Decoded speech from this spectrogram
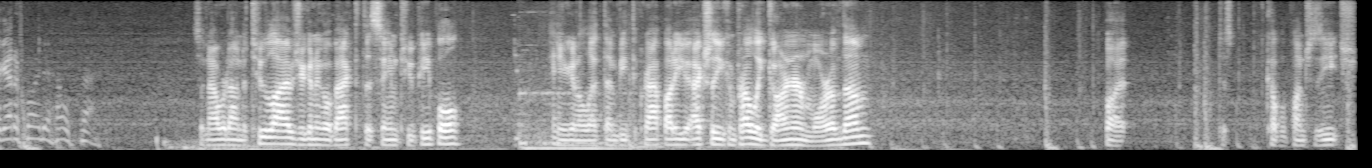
I gotta find a health pack. So now we're down to two lives. You're going to go back to the same two people. And you're going to let them beat the crap out of you. Actually, you can probably garner more of them. But just a couple punches each.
